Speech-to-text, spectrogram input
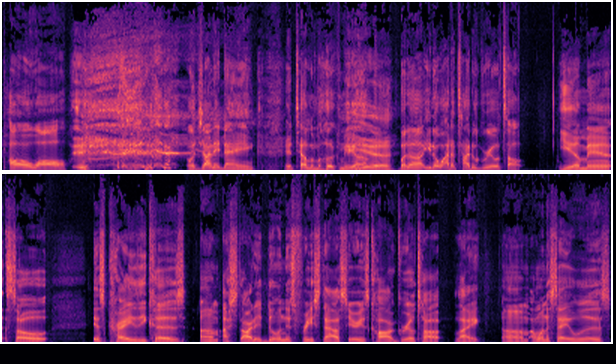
Paul Wall or Johnny Dang and tell him to hook me up. Yeah. But uh, you know why the title Grill Talk? Yeah, man. So it's crazy because um, I started doing this freestyle series called Grill Talk. Like, um, I want to say it was,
